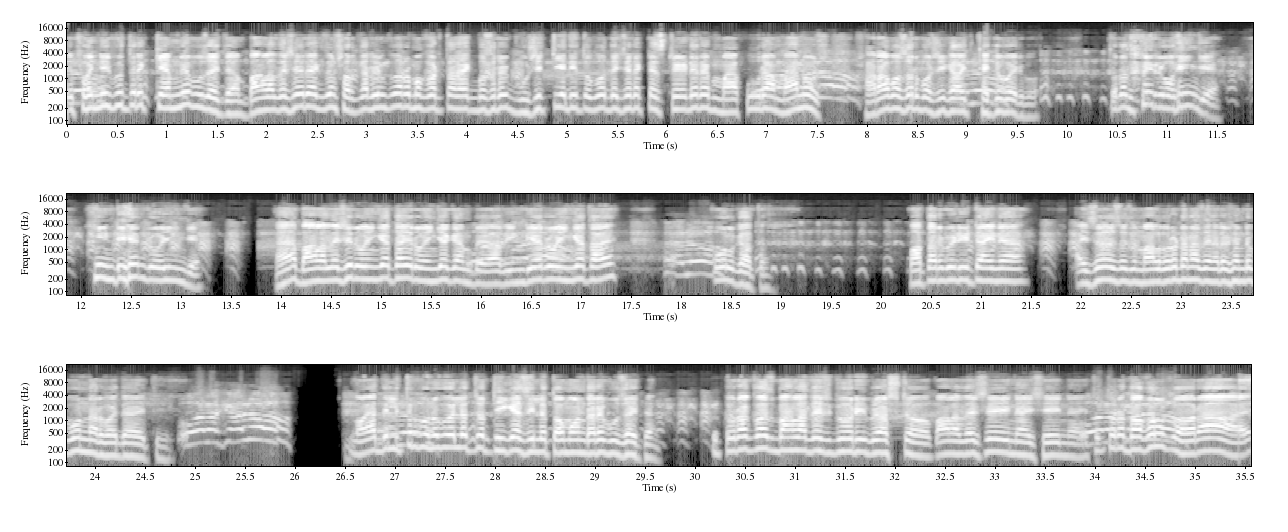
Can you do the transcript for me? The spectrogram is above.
এই ফৈনির ভিতরে বাংলাদেশের একজন সরকারি কর্মকর্তার এক বছরের ঘুষের টিয়ে দিয়ে তবুও দেশের একটা স্টেটের মা পুরা মানুষ সারা বছর বসে খাওয়াই খাইতে পারব। তোরা তো রোহিঙ্গা, ইন্ডিয়ান রোহিঙ্গা। হ্যাঁ বাংলাদেশের রোহিঙ্গা তাই রোহিঙ্গা ক্যাম্পে, আর ইন্ডিয়ার রোহিঙ্গা তাই কলকাতা। পাতার বেড়ি টাইনা, আইসো যে মালবড় টানা জেনারেশনটা বন্যার ভয় দেয় নয়া দিল্লিতে কোনো কইলে তো ঠিক আছিল তো মন্ডারে বুঝাইতা তোরা কস বাংলাদেশ গরিব রাষ্ট্র বাংলাদেশে এই নাই সেই নাই। তো তোরা দখল কর আয়।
